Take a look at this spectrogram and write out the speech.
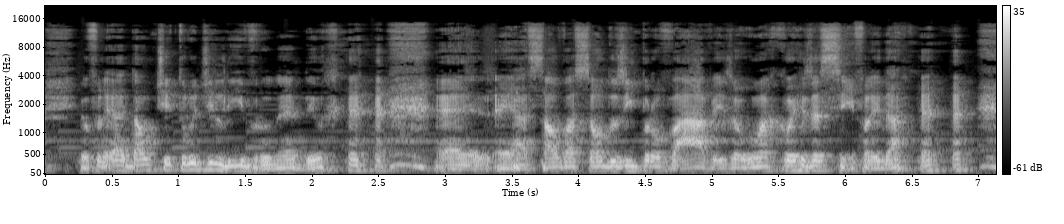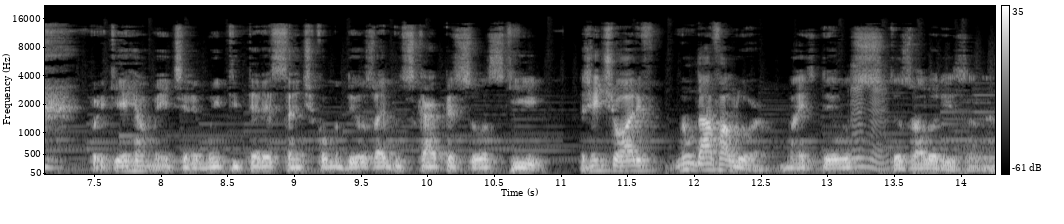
Eu falei, ah, dá um título de livro, né? Deus é, é a salvação dos improváveis, alguma coisa assim. Eu falei, dá, porque realmente é muito interessante como Deus vai buscar pessoas que a gente olha e não dá valor, mas Deus, uhum. Deus valoriza, né?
